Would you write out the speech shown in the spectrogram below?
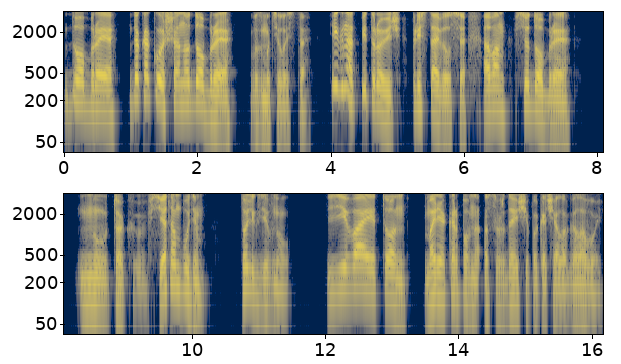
«Доброе! Да какое ж оно доброе!» — возмутилась та. «Игнат Петрович приставился, а вам все доброе». «Ну, так все там будем?» Толик зевнул. «Зевает он», — Мария Карповна осуждающе покачала головой.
